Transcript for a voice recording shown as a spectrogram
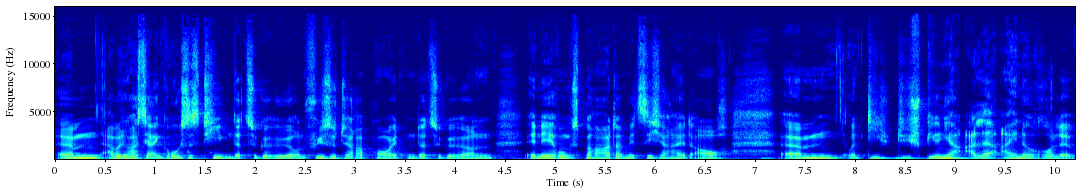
Ähm, aber du hast ja ein großes Team. Dazu gehören Physiotherapeuten, dazu gehören Ernährungsberater mit Sicherheit auch. Und die, die spielen ja alle eine Rolle.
